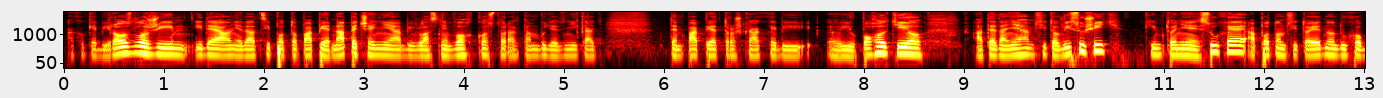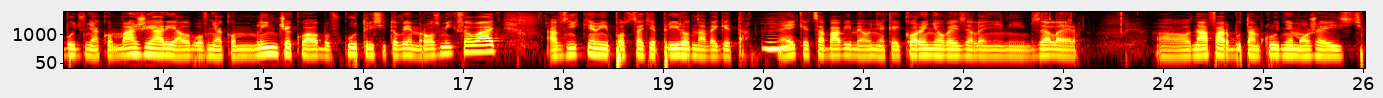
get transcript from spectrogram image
ako keby rozložím. Ideálne dať si pod to papier na pečenie, aby vlastne vlhkosť, ktorá tam bude vznikať, ten papier troška ako keby ju pohltil a teda nechám si to vysušiť kým to nie je suché a potom si to jednoducho buď v nejakom mažiari alebo v nejakom mlinčeku alebo v kútri si to viem rozmixovať a vznikne mi v podstate prírodná vegeta. Mm. Hej, keď sa bavíme o nejakej koreňovej zeleniny, zeler, na farbu tam kľudne môže ísť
